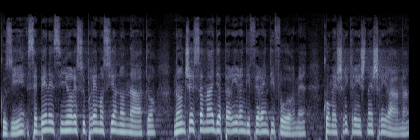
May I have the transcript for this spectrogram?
Così, sebbene il Signore Supremo sia non nato, non cessa mai di apparire in differenti forme, come Sri Krishna e Sri Rama.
